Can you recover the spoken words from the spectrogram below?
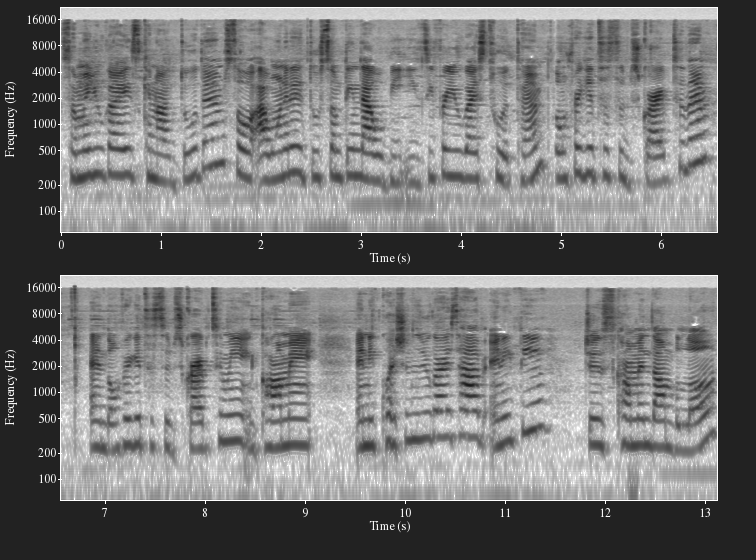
some of you guys cannot do them. So I wanted to do something that will be easy for you guys to attempt. Don't forget to subscribe to them. And don't forget to subscribe to me and comment any questions you guys have, anything. Just comment down below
